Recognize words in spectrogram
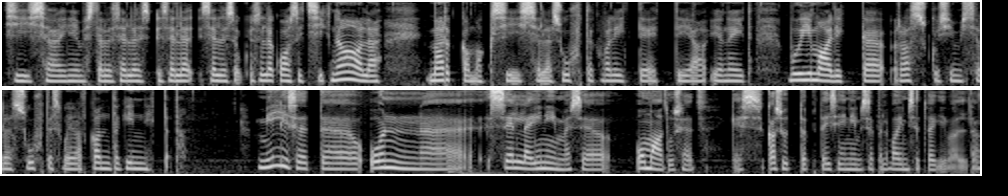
siis äh, inimestele selle, selle, selle, sellekohaseid signaale, märkamaks siis selle suhte kvaliteeti ja, ja neid võimalikke raskusi, mis selles suhtes võivad kanda, kinnitada millised äh, on äh, selle inimese omadused, kes kasutab teise inimese peal vaimset vägivalda?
